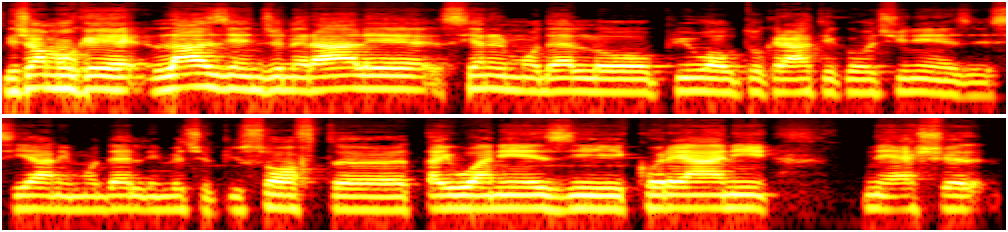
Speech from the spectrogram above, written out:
diciamo che l'Asia in generale, sia nel modello più autocratico cinese, sia nei modelli invece più soft eh, taiwanesi, coreani, ne esce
